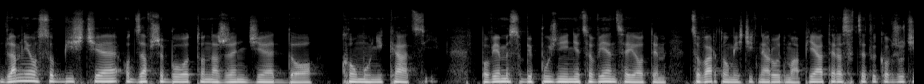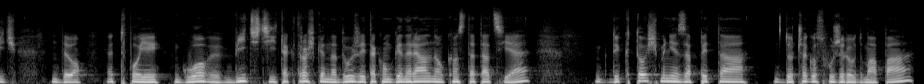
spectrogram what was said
dla mnie osobiście od zawsze było to narzędzie do komunikacji. Powiemy sobie później nieco więcej o tym, co warto umieścić na roadmapie, a teraz chcę tylko wrzucić do Twojej głowy, wbić Ci tak troszkę na dłużej taką generalną konstatację. Gdy ktoś mnie zapyta, do czego służy roadmapa,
